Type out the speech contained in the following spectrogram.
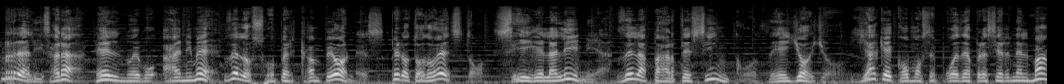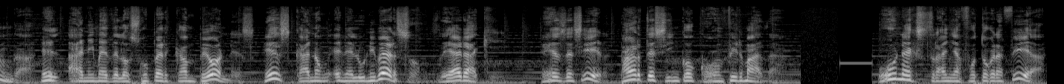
realizará el nuevo anime de los supercampeones, pero todo esto sigue la línea de la parte 5 de Yoyo, ya que como se puede apreciar en el manga, el anime de los supercampeones es canon en el universo de Araki, es decir, parte 5 confirmada. Una extraña fotografía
